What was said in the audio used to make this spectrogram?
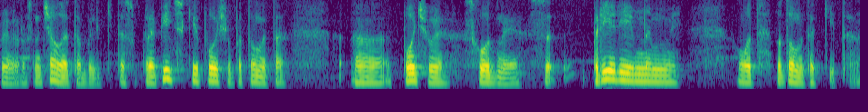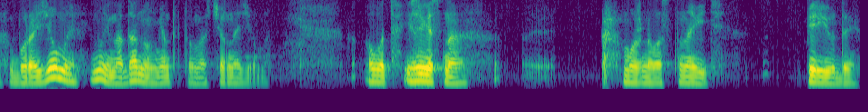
например, сначала это были какие-то субтропические почвы, потом это Э, почвы сходные с прериемными, вот, потом это какие-то бураземы, ну и на данный момент это у нас черноземы. Вот, известно, э, можно восстановить периоды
